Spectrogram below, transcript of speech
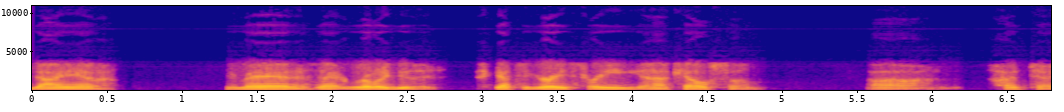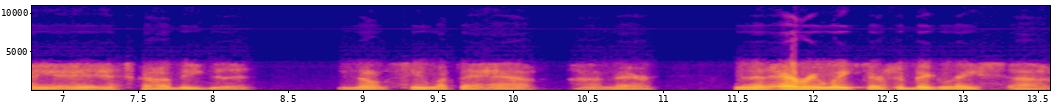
Diana. Man, is that really good? They got the Grade Three uh, Kelso. Uh, I tell you, it's going to be good. You don't see what they have uh, there. And then every week there's a big race, uh,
